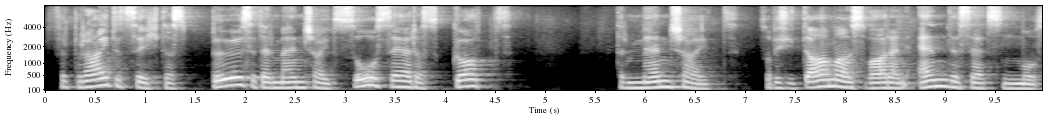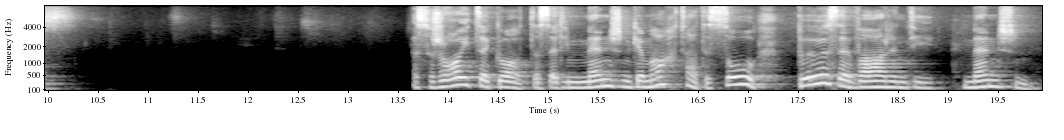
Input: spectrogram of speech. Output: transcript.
verbreitet sich das Böse der Menschheit so sehr, dass Gott der Menschheit so wie sie damals war, ein Ende setzen muss. Es reute Gott, dass er die Menschen gemacht hatte. So böse waren die Menschen.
